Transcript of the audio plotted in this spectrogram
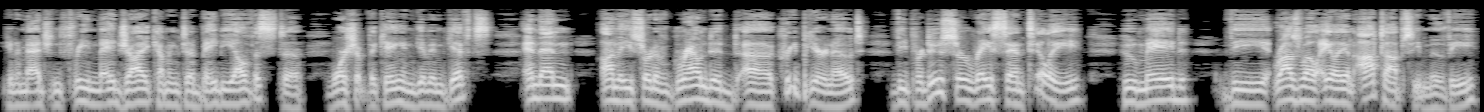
You can imagine three magi coming to baby Elvis to worship the king and give him gifts. And then on the sort of grounded, uh, creepier note, the producer Ray Santilli, who made the Roswell alien autopsy movie,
